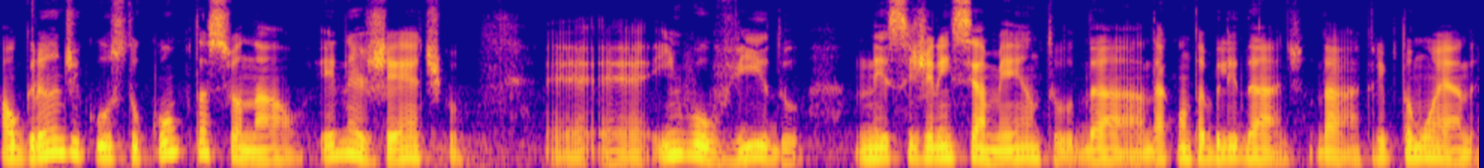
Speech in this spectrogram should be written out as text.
ao grande custo computacional, energético, é, é, envolvido nesse gerenciamento da, da contabilidade, da criptomoeda.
